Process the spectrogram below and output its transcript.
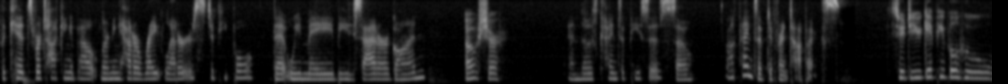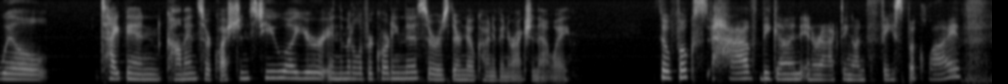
The kids were talking about learning how to write letters to people that we may be sad or gone, Oh, sure. and those kinds of pieces. So, all kinds of different topics. So, do you get people who will type in comments or questions to you while you're in the middle of recording this, or is there no kind of interaction that way? So, folks have begun interacting on Facebook Live,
